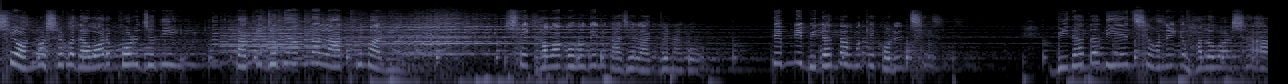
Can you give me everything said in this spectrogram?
সে অন্ন সেবা দেওয়ার পর যদি তাকে যদি আমরা লাথি মারি সে খাওয়া কোনোদিন কাজে লাগবে না গো। তেমনি বিধাতা আমাকে করেছে। বিধাতা দিয়েছে অনেক ভালোবাসা।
